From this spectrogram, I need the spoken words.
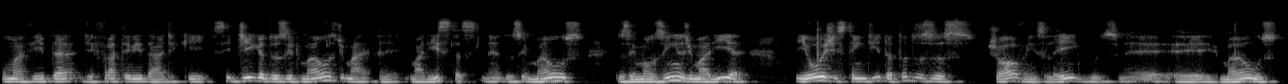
uma vida de fraternidade, que se diga dos irmãos de eh, maristas, né, dos irmãos, dos irmãozinhos de Maria, e hoje estendido a todos os jovens leigos, né, eh, irmãos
